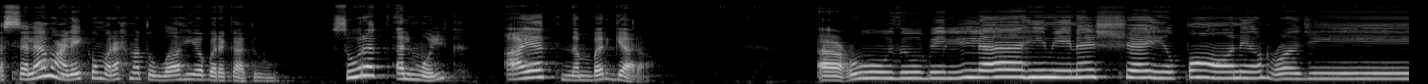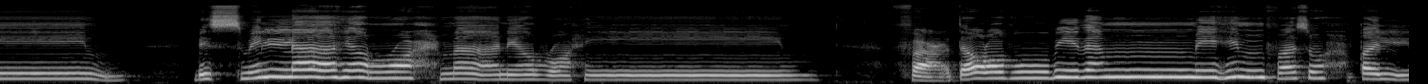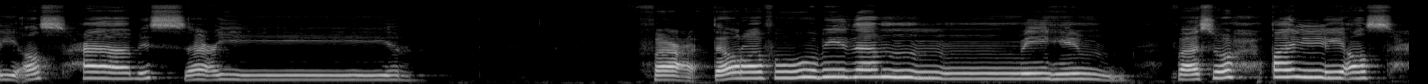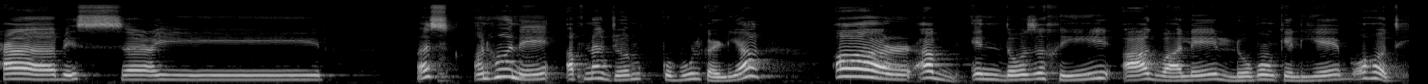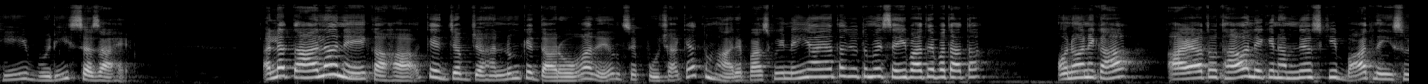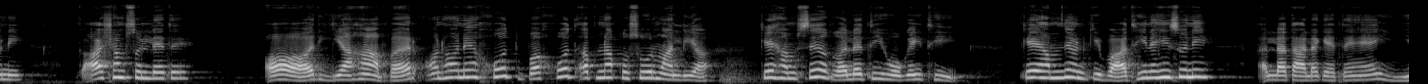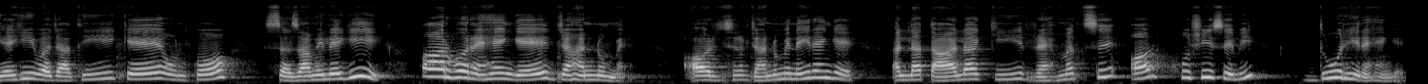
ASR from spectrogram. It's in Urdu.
السلام علیکم ورحمۃ اللہ وبرکاتہ۔ سورت الملک، آیت نمبر گیارہ۔ اعوذ باللہ من الشیطان الرجیم۔ بسم اللہ الرحمن الرحیم۔ فاعترفوا بذنبهم فسحقا لأصحاب السعير. فاعترفوا بذنبهم فسحقا لأصحاب السعير. بس انہوں نے اپنا جرم قبول کر لیا اور اب ان دوزخی آگ والے لوگوں کے لیے بہت ہی بری سزا ہے۔ اللہ تعالیٰ نے کہا کہ جب جہنم کے داروغہ نے ان سے پوچھا، کیا تمہارے پاس کوئی نہیں آیا تھا جو تمہیں صحیح باتیں بتاتا؟ انہوں نے کہا، آیا تو تھا، لیکن ہم نے اس کی بات نہیں سنی۔ کاش ہم سن لیتے۔ اور یہاں پر انہوں نے خود بخود اپنا قصور مان لیا کہ ہم سے غلطی ہو گئی تھی۔ کہ ہم نے ان کی بات ہی نہیں سنی۔ اللہ تعالیٰ کہتے ہیں، یہی وجہ تھی کہ ان کو سزا ملے گی اور وہ رہیں گے جہنم میں۔ اور صرف جہنم میں نہیں رہیں گے، اللہ تعالیٰ کی رحمت سے اور خوشی سے بھی دور ہی رہیں گے۔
